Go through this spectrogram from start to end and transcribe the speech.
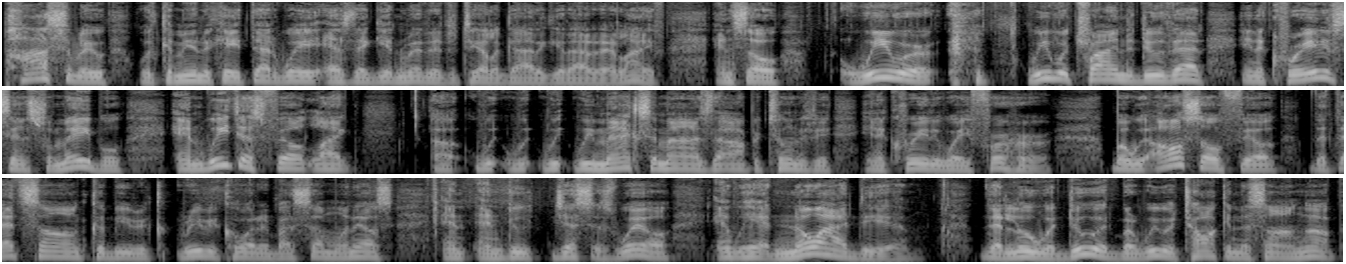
possibly would communicate that way as they're getting ready to tell a guy to get out of their life. And so we were we were trying to do that in a creative sense for Mabel, and we just felt like uh, we, we, we maximized the opportunity in a creative way for her. But we also felt that that song could be re recorded by someone else and, and do just as well. And we had no idea that Lou would do it, but we were talking the song up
